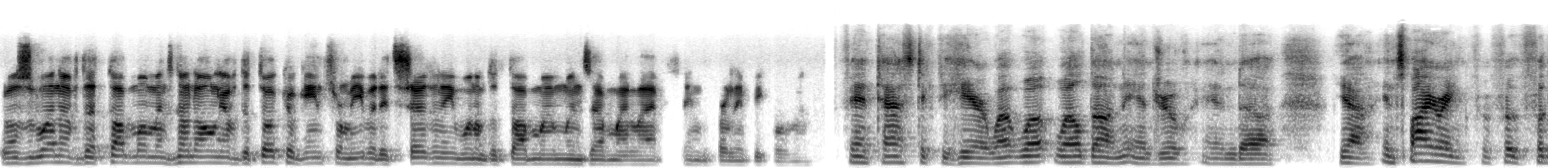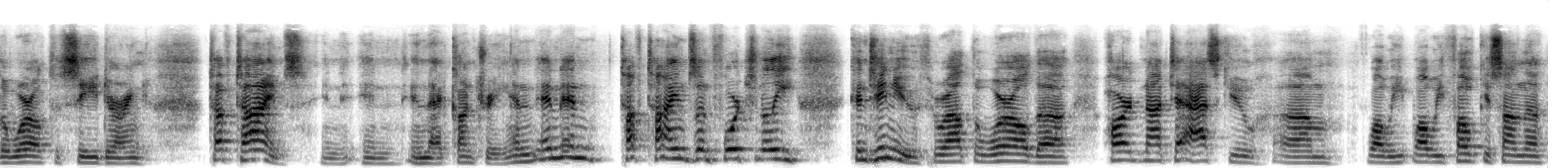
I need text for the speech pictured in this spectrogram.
it was one of the top moments, not only of the Tokyo Games for me, but it's certainly one of the top moments of my life in the Paralympic movement. Fantastic to hear. Well, well, well done, Andrew, and uh, yeah, inspiring for, for, for the world to see during tough times in, in, in that country. And, and, and tough times, unfortunately, continue throughout the world. Uh, hard not to ask you, um, while we while we focus on the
